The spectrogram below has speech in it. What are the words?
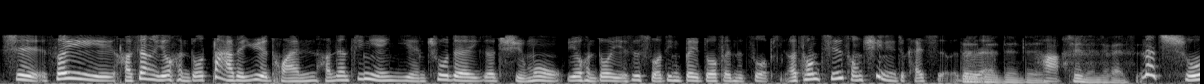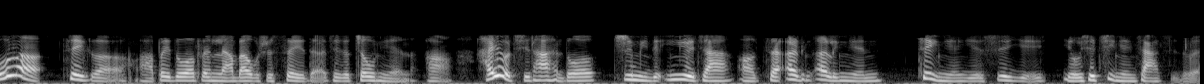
是，所以好像有很多大的乐团，好像今年演出的一个曲目有很多也是锁定贝多芬的作品啊。从其实从去年就开始了，对不对对？对对，好，去年就开始。那除了这个啊，贝多芬两百五十岁的这个周年啊，还有其他很多知名的音乐家啊，在二零二零年这一年也是也有一些纪念价值，对不对？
